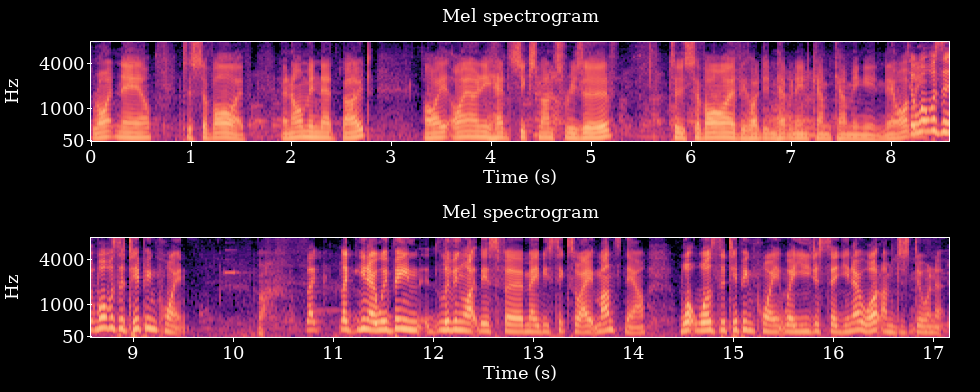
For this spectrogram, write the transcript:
right now to survive. And I'm in that boat. I, I only had six months reserve to survive if I didn't have an income coming in. Now, So, what was it? What was the tipping point? Like, like you know, we've been living like this for maybe six or eight months now. What was the tipping point where you just said, you know what, I'm just doing it?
